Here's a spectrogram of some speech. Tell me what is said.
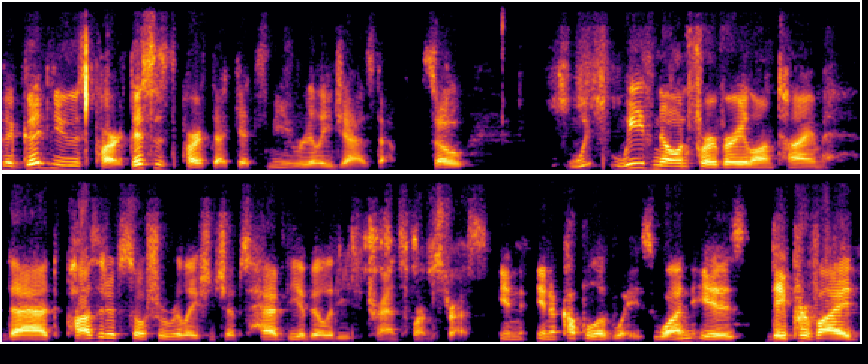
The good news part, this is the part that gets me really jazzed up. So we, we've known for a very long time that positive social relationships have the ability to transform stress in, in a couple of ways. One is they provide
